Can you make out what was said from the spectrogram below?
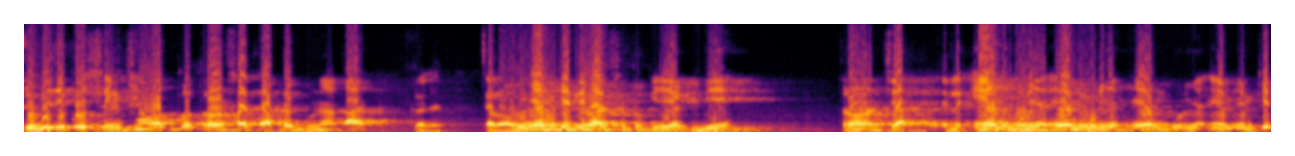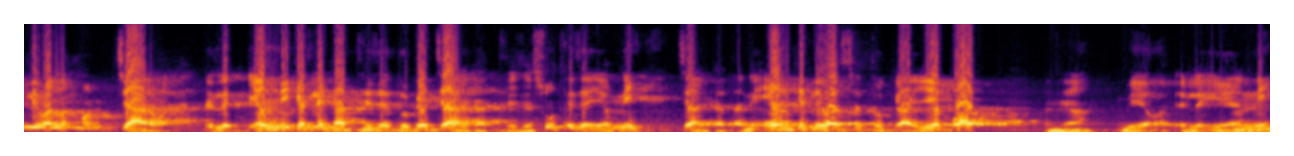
જો બીજી કોઈ સંખ્યા હોત તો ત્રણ સાથે આપણે ગુણાકાર કરે. ચાલો, હવે એમ કેટલી વાર છે તો કે એક, બે ત્રણ ચાર. એટલે એમ ગુણ્યા એમ ગુણ્યા એમ ગુણ્યા એમ. એમ કેટલી વાર લખવાનું? ચાર વાર. એટલે એમ ની કેટલી ઘાત થઈ જાય? તો કે ચાર ઘાત થઈ જાય. શું થઈ જાય? એમ ની ચાર ઘાત. અને એમ કેટલી વાર છે? તો કે આ એક વાર અને આ બે વાર. એટલે એમ ની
